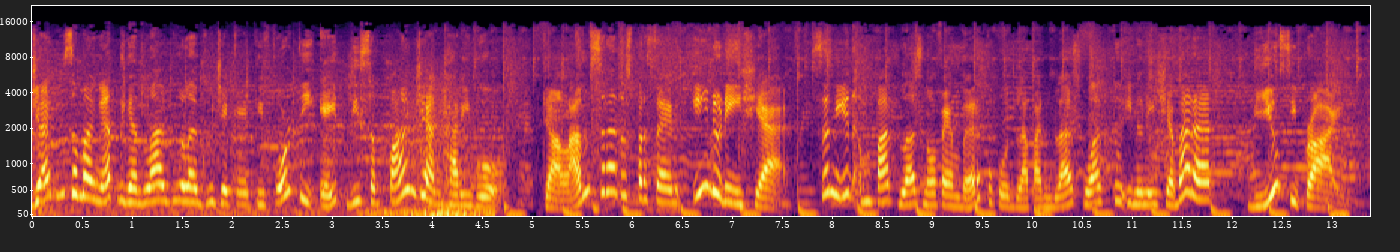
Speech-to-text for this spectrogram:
Jadi semangat dengan lagu-lagu JKT48 di sepanjang harimu. Dalam 100% Indonesia. Senin 14 November pukul 18 waktu Indonesia Barat di UC Pride.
